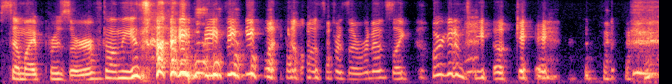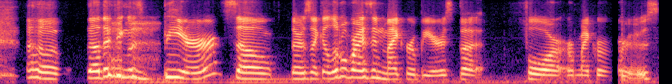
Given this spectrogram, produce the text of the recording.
semi-preserved on the inside, maybe like all those preservatives. Like we're gonna be okay. uh, the other thing was beer. So there's like a little rise in micro beers, but for or micro brews,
